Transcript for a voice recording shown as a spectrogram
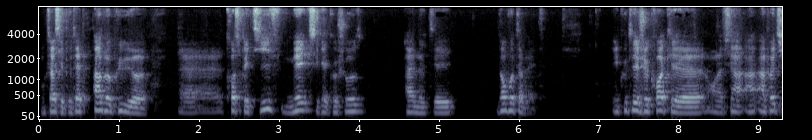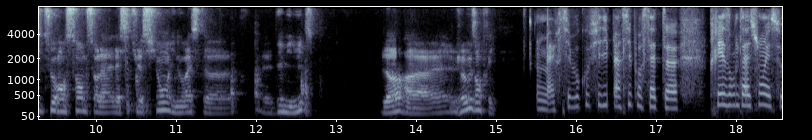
Donc ça, c'est peut-être un peu plus prospectif, mais c'est quelque chose à noter dans vos tablettes. Écoutez, je crois qu'on a fait un, petit tour ensemble sur la, situation. Il nous reste euh, des minutes. Laure, euh, je vous en prie. Merci beaucoup Philippe, merci pour cette euh, présentation et ce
